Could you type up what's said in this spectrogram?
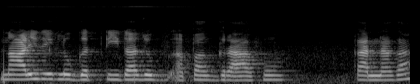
ਨਾਲ ਹੀ ਦੇਖ ਲਓ ਗਤੀ ਦਾ ਜੋ ਆਪਾਂ ਗ੍ਰਾਫ ਕਰਨਾਗਾ।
